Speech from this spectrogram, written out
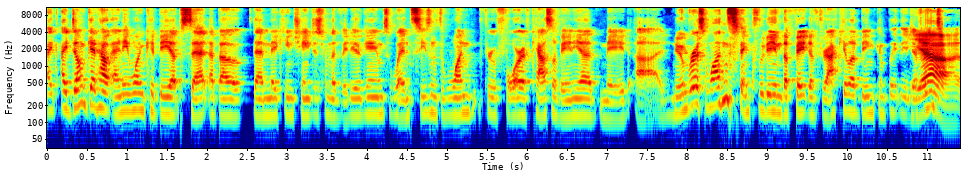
I, I don't get how anyone could be upset about them making changes from the video games when seasons one through four of Castlevania made uh, numerous ones, including the fate of Dracula being completely different. Yeah,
